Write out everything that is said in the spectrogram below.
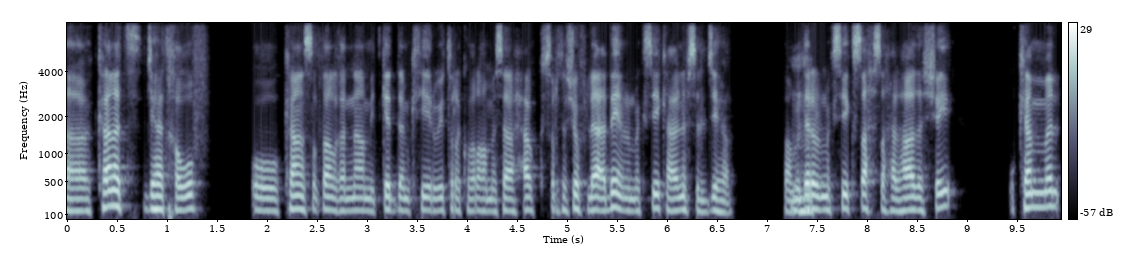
آه كانت جهة تخوف وكان سلطان الغنام يتقدم كثير ويترك وراه مساحة وصرت أشوف لاعبين من المكسيك على نفس الجهة. فمدرب المكسيك صح صح على هذا الشيء وكمل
